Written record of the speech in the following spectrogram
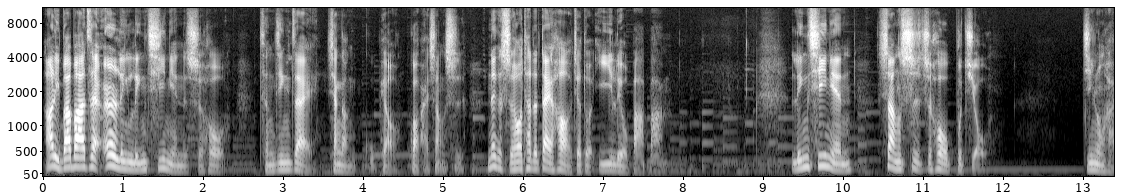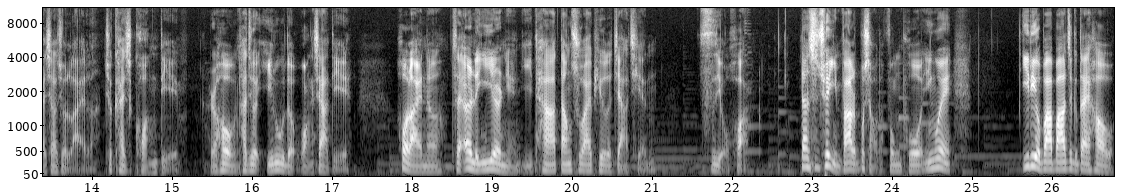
阿里巴巴在二零零七年的时候，曾经在香港股票挂牌上市，那个时候它的代号叫做一六八八。零七年上市之后不久，金融海啸就来了，就开始狂跌，然后它就一路的往下跌。后来呢，在二零一二年，以他当初 IPO 的价钱私有化，但是却引发了不少的风波，因为一六八八这个代号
